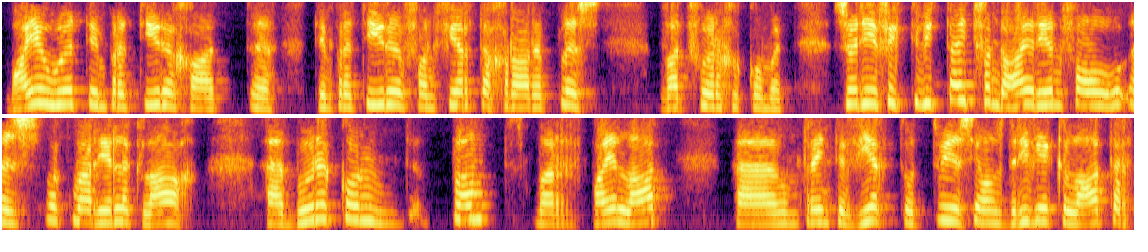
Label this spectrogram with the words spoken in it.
baie hoë temperature gehad, uh, temperature van 40 grade plus wat voorgekom het. So die effektiwiteit van daai reënval is ook maar redelik laag. Uh boere kon plant maar baie laat uh omtrent 'n week tot 2 selfs 3 weke later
